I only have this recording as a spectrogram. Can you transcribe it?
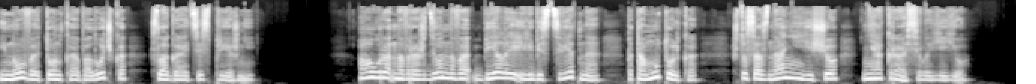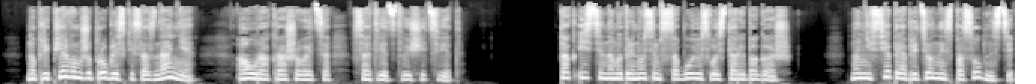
и новая тонкая оболочка слагается из прежней. Аура новорожденного белая или бесцветная, потому только, что сознание еще не окрасило ее. Но при первом же проблеске сознания аура окрашивается в соответствующий цвет. Так истинно мы приносим с собою свой старый багаж, но не все приобретенные способности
